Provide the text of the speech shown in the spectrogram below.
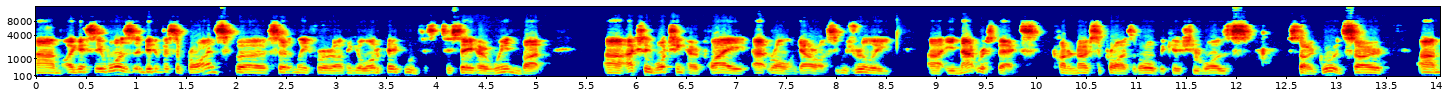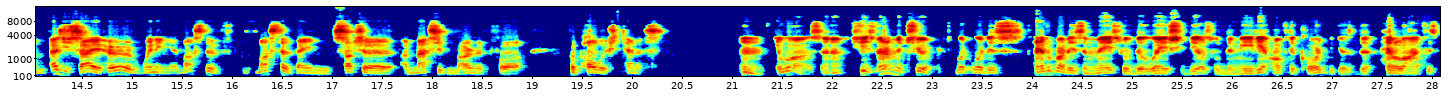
um, I guess it was a bit of a surprise for certainly for I think a lot of people to, to see her win. But uh, actually watching her play at Roland Garros, it was really uh, in that respect, kind of no surprise at all because she was so good. So, um, as you say, her winning it must have must have been such a, a massive moment for for Polish tennis. Mm, it was. Uh, she's very mature. What what is everybody's amazed with the way she deals with the media off the court because the, her life is,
